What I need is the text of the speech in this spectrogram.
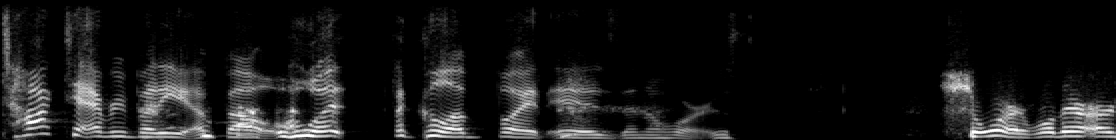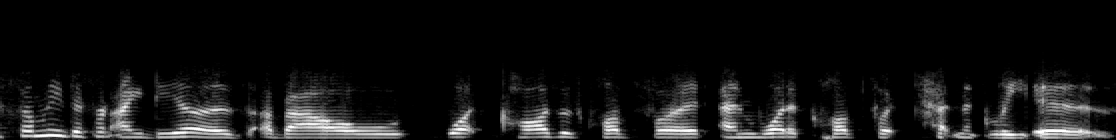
talk to everybody about what the club foot is in a horse. Sure. Well, there are so many different ideas about what causes clubfoot and what a clubfoot technically is.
